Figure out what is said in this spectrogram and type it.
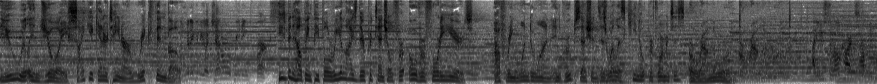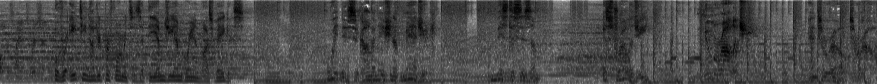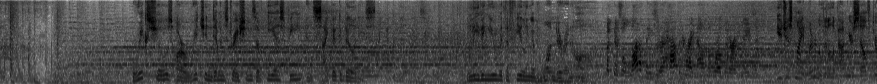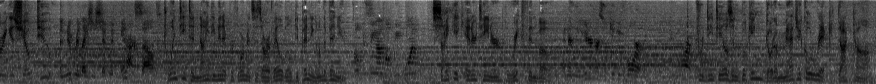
You will enjoy psychic entertainer Rick Finbow. I'm going to give you a general reading first. He's been helping people realize their potential for over 40 years, offering one to one and group sessions as well as keynote performances around the world. Around the world. I use tarot cards to help me focus my intuition. Over 1,800 performances at the MGM Grand Las Vegas. Witness a combination of magic, mysticism, astrology, numerology, and tarot. Tarot. Rick's shows are rich in demonstrations of ESP and psychic abilities, leaving you with a feeling of wonder and awe. But there's a lot of things that are happening right now in the world that are amazing. You just might learn a little about yourself during his show, too. A new relationship within ourselves. 20 to 90 minute performances are available depending on the venue. Focusing on what we want, Psychic entertainer Rick Finbow. and then the universe will give you more. And more of it. For details and booking, go to magicalrick.com.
